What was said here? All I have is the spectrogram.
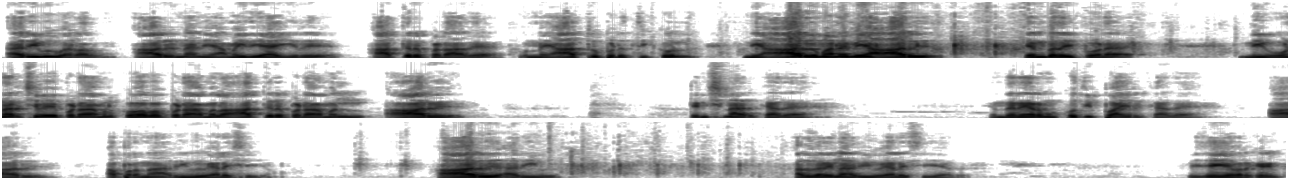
அறிவு வராது. ஆறுன்னா நீ அமைதியாக இரு ஆத்திரப்படாத உன்னை ஆற்றுப்படுத்திக்கொள் நீ ஆறு மனமே ஆறு என்பதைப் போல நீ உணர்ச்சி வைப்படாமல் கோபப்படாமல் ஆத்திரப்படாமல் ஆறு. டென்ஷனா இருக்காத. எந்த நேரமும் கொதிப்பா இருக்காத. ஆறு. அப்புறம் தான் அறிவு வேலை செய்யும். ஆறு அறிவு. அதுவரையிலும் அறிவு வேலை செய்யாது. விஜய் அவர்கள்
